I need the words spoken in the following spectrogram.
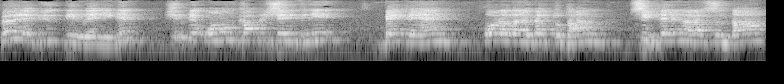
böyle büyük bir velidir şimdi onun kabri şerifini bekleyen orada nöbet tutan sihlerin arasında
